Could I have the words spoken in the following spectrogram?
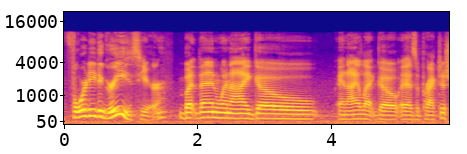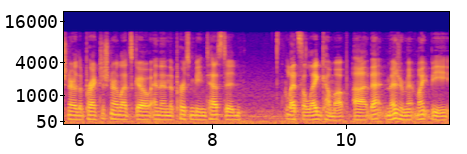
40 degrees here. But then when I go and I let go as a practitioner, the practitioner lets go, and then the person being tested lets the leg come up, uh, that measurement might be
